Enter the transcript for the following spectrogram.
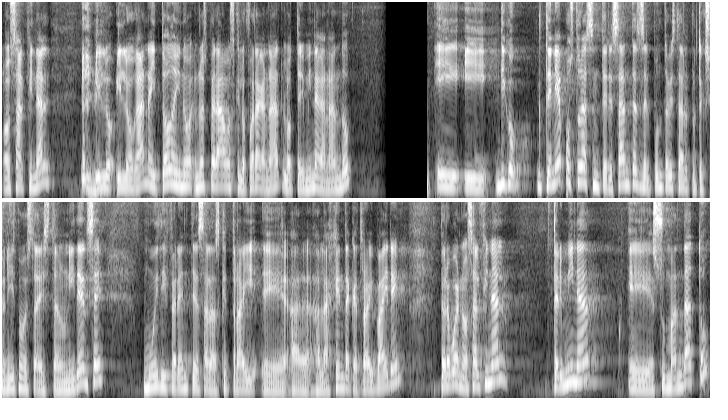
O sea, al final y lo, y lo gana y todo, y no, no esperábamos que lo fuera a ganar, lo termina ganando. Y, digo, tenía posturas interesantes desde el punto de vista del proteccionismo estadounidense, muy diferentes a las que trae, eh, a, la agenda que trae Biden. Pero bueno, al final termina eh, su mandato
